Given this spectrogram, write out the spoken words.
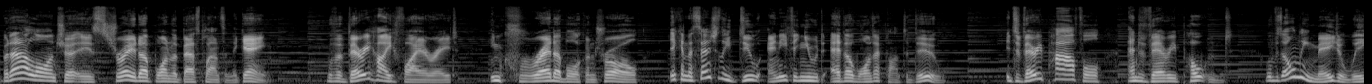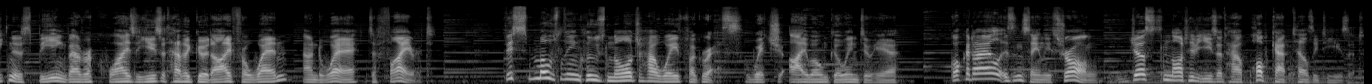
Banana Launcher is straight up one of the best plants in the game. With a very high fire rate, incredible control, it can essentially do anything you would ever want a plant to do. It's very powerful and very potent, with its only major weakness being that it requires a user to have a good eye for when and where to fire it. This mostly includes knowledge of how waves progress, which I won't go into here. Guacodile is insanely strong, just not if you use it how PopCap tells you to use it.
